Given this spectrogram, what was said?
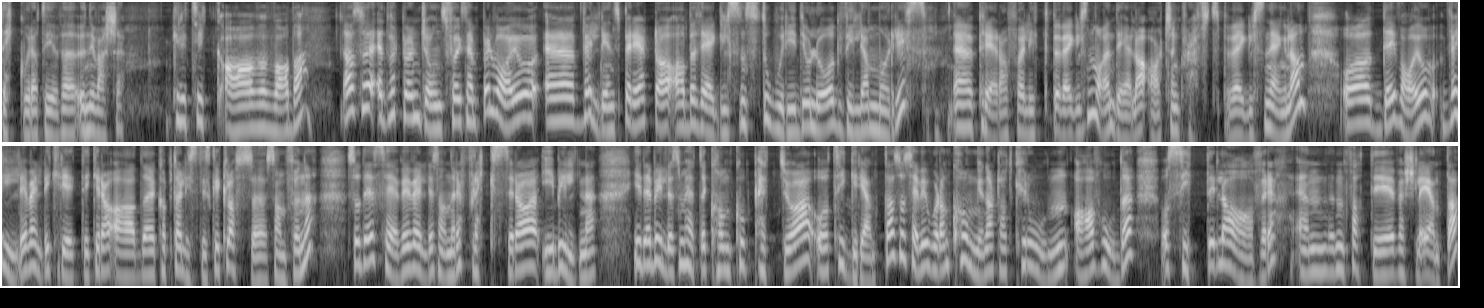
dekorative universet. Kritikk av hva da? Altså, Edward Burne Jones for eksempel, var jo eh, veldig inspirert da, av bevegelsens store ideolog William Morris. Eh, Prerafaelittbevegelsen var en del av arts and crafts-bevegelsen i England. og De var jo veldig veldig kritikere av det kapitalistiske klassesamfunnet. Så det ser vi veldig sånn reflekser av i bildene. I det bildet som heter Kong Copetua og tiggerjenta, så ser vi hvordan kongen har tatt kronen av hodet og sitter lavere enn den fattige vesle jenta,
